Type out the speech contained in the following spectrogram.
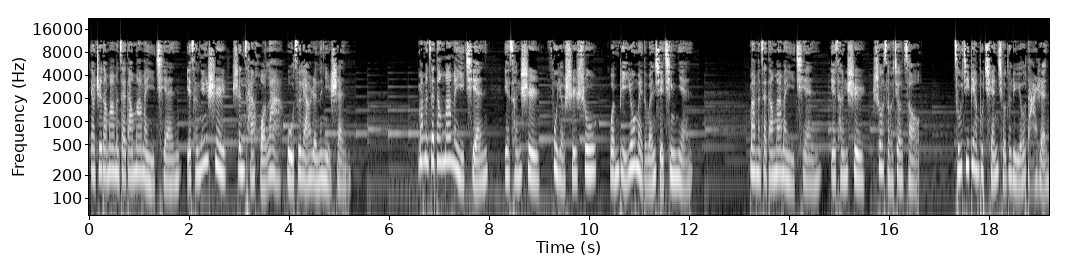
要知道，妈妈在当妈妈以前，也曾经是身材火辣、舞姿撩人的女神。妈妈在当妈妈以前，也曾是腹有诗书、文笔优美的文学青年。妈妈在当妈妈以前，也曾是说走就走、足迹遍布全球的旅游达人。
